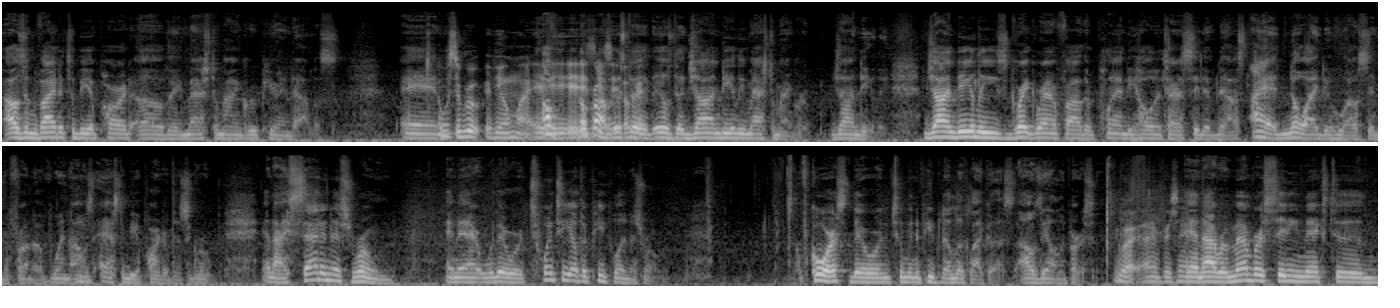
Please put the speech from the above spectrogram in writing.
I was invited to be a part of a mastermind group here in Dallas. And What's the group, if you don't mind? Oh, It- no is- problem. is it- okay. the, it was the John Dealey Mastermind Group. John Dealey. John Dealey's great grandfather planned the whole entire city of Dallas. I had no idea who I was sitting in front of when I was asked to be a part of this group. And I sat in this room, and there, there were 20 other people in this room. Of course, there weren't too many people that looked like us. I was the only person. Right, 100%. And I remember sitting next to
